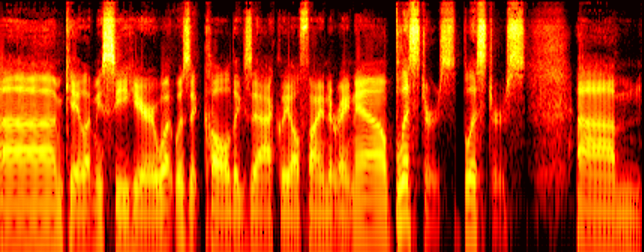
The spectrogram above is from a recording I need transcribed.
Um, okay, let me see here. What was it called exactly? I'll find it right now. Blisters. Blisters. Um,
